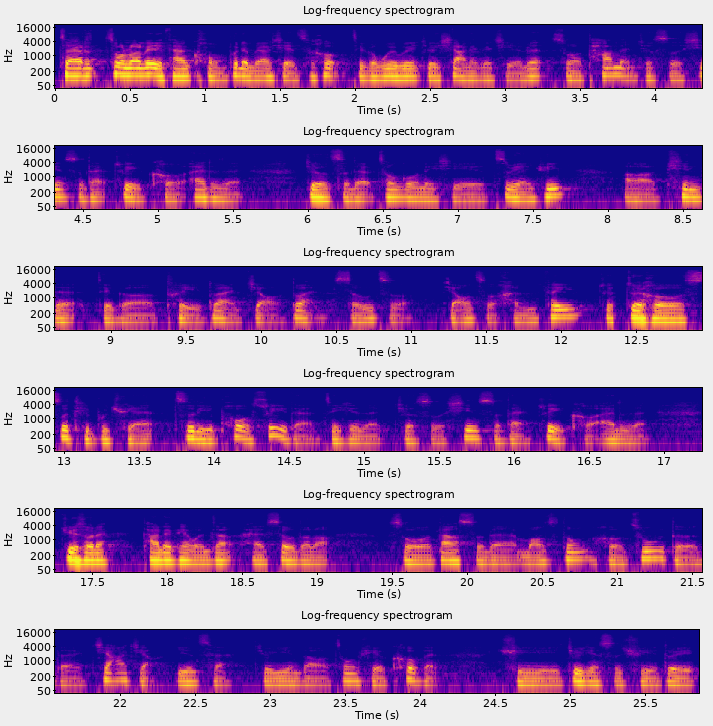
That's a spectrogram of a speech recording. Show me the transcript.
在做了那一番恐怖的描写之后，这个魏巍就下了一个结论，说他们就是新时代最可爱的人，就指的中共那些志愿军。啊拼的这个腿断脚断，手指脚趾横飞，最最后尸体不全，支离破碎的这些人，就是新时代最可爱的人。据说呢，他那篇文章还受到了说当时的毛泽东和朱德的嘉奖，因此就印到中学课本去，究竟是去对。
